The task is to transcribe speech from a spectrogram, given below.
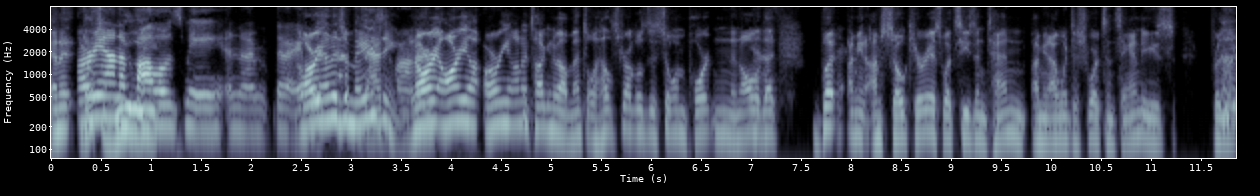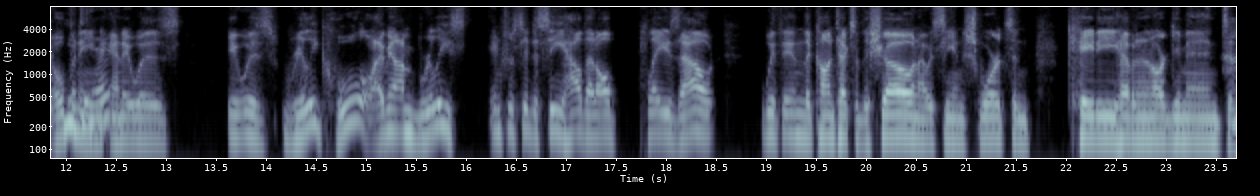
and it, Ariana really, follows me, and I'm that Ariana's amazing. And Ari, Ariana, Ariana talking about mental health struggles is so important, and all yes. of that. But I mean, I'm so curious what season ten. I mean, I went to Schwartz and Sandy's for the opening, and it was it was really cool. I mean, I'm really interested to see how that all plays out within the context of the show. And I was seeing Schwartz and Katie having an argument, and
